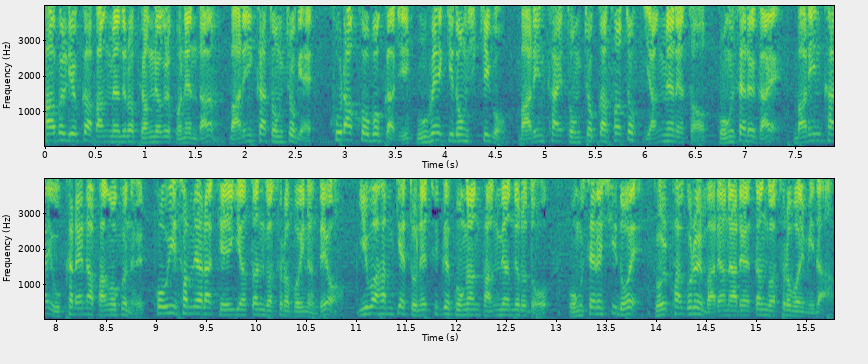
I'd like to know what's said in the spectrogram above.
파블리우카 방면으로 병력을 보낸 다음 마린카 동쪽에 쿠라코보까지 우회 기동시키고 마린카의 동쪽과 서쪽 양면에서 공세를 가해 마린카의 우크라이나 방어군을 포위 섬멸할 계획이었던 것으로 보이는데요. 이와 함께 도네츠크 공항 방면으로도 공세를 시도해 돌파구를 마련하려 했던 것으로 보입니다.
